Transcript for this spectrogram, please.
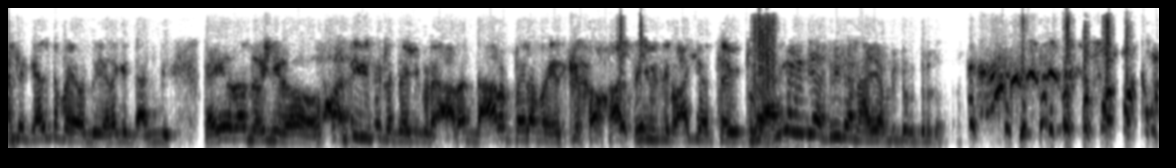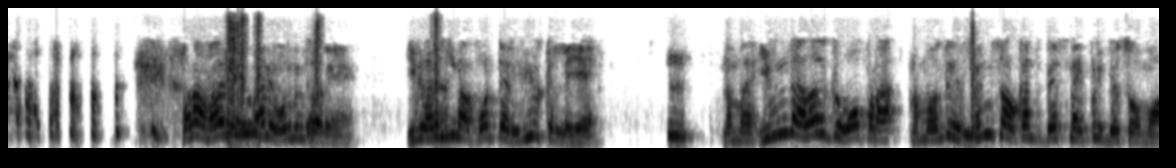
அந்த கழுத்து பையன் வந்து எனக்கு தண்ணி கையில தான் துவைக்கிறோம் வாஷிங் மிஷின்ல துவைக்க கூட ஆனா நார பையில அப்புறம் இருக்கிறோம் வாஷிங் மிஷின் வாங்கி வச்ச வீட்டுல? என்ன விட்டியா திருடா நாய் அப்படின்ட்டு விட்டுருந்தோம் போனா வாரு. வாரு ஒரு நிமிஷம் வரேன் இது வரைக்கும் நான் போட்ட ரிவ்யூக்கள்லயே. நம்ம இந்த அளவுக்கு ஓப்பனா நம்ம வந்து ஃப்ரெண்ட்ஸா உட்கார்ந்து பேசினா எப்படி பேசுவோமோ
